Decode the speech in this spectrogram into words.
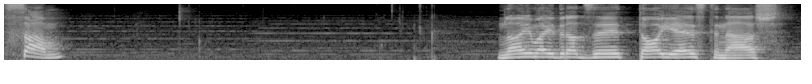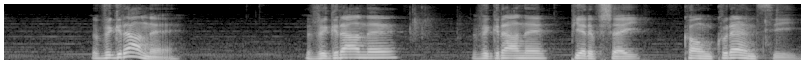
sam. No i moi drodzy, to jest nasz wygrany. Wygrany, wygrany pierwszej konkurencji.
